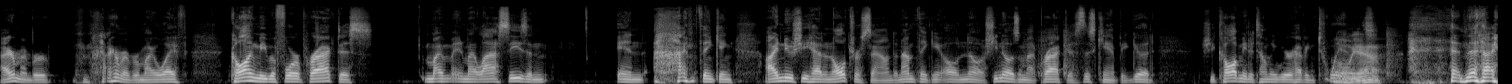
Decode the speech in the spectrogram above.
I remember, I remember my wife calling me before practice, my in my last season, and I'm thinking I knew she had an ultrasound, and I'm thinking, oh no, she knows I'm at practice. This can't be good. She called me to tell me we were having twins. Oh yeah. and then I,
